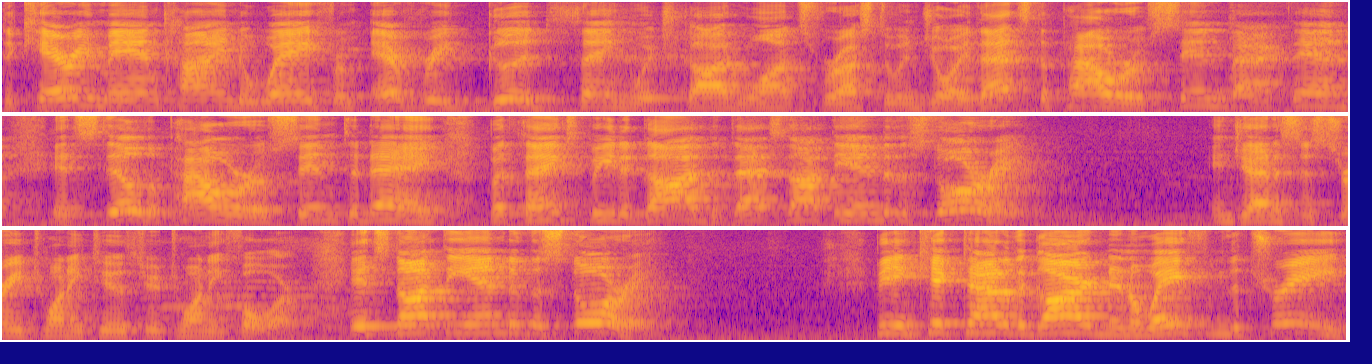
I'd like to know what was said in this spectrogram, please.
To carry mankind away from every good thing which God wants for us to enjoy. That's the power of sin back then. It's still the power of sin today. But thanks be to God that that's not the end of the story in Genesis 3 22 through 24. It's not the end of the story. Being kicked out of the garden and away from the tree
